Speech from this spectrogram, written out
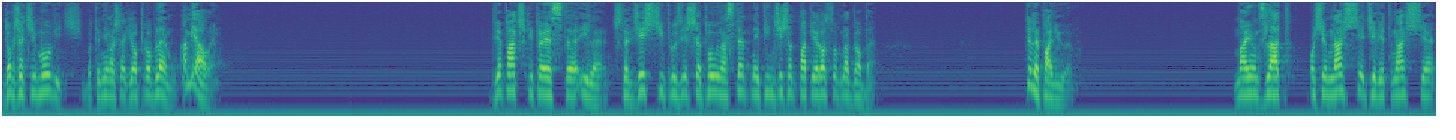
Dobrze ci mówić, bo ty nie masz takiego problemu. A miałem. Dwie paczki to jest e, ile? 40 plus jeszcze pół następnej 50 papierosów na dobę. Tyle paliłem. Mając lat 18, 19,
